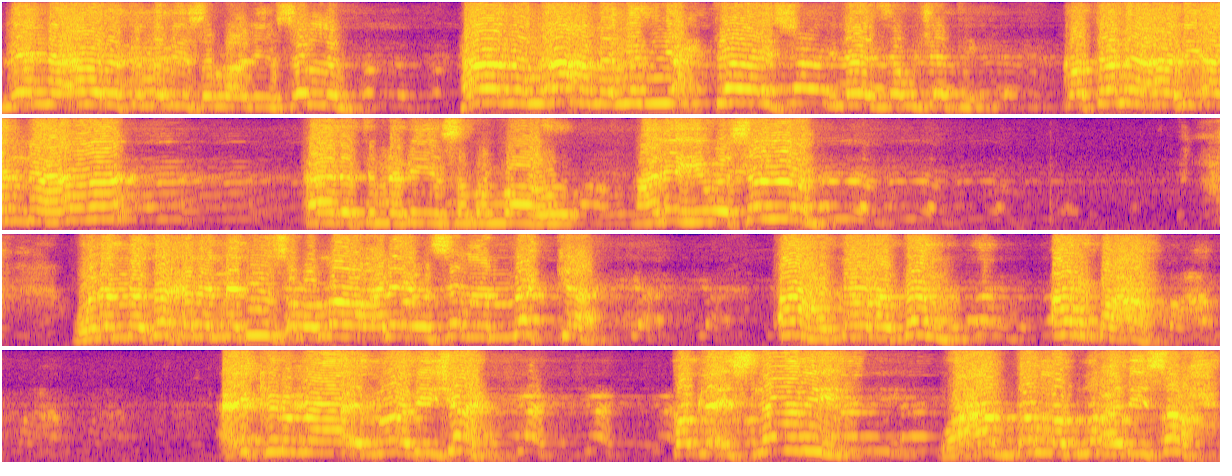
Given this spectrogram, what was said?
لأن آلة النبي صلى الله عليه وسلم هذا الأعمى الذي يحتاج إلى زوجته. قتلها لأنها آلة النبي صلى الله عليه وسلم. ولما دخل النبي صلى الله عليه وسلم مكة أهدر دم أربعة. عكرمة بن أبي جهل قبل إسلامه وعبد الله بن أبي صرح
